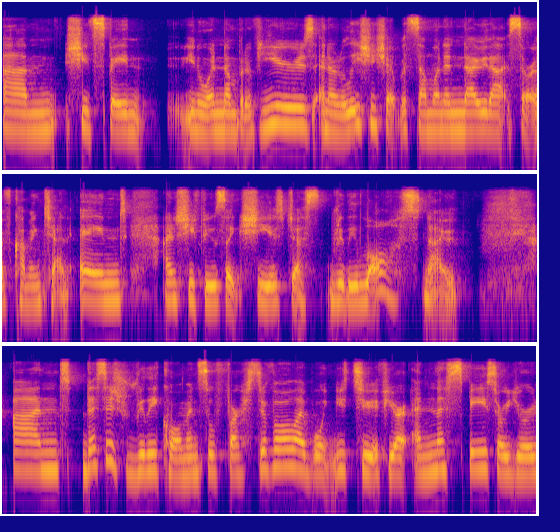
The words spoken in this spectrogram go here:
Um, she'd spent you know a number of years in a relationship with someone and now that's sort of coming to an end and she feels like she is just really lost now and this is really common so first of all i want you to if you're in this space or you're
